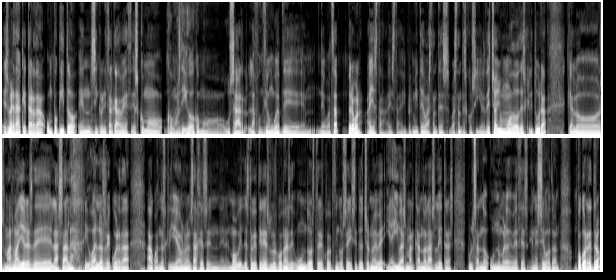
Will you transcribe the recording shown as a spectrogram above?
Es verdad que tarda un poquito en sincronizar cada vez. Es como, como os digo, como usar la función web de, WhatsApp. Pero bueno, ahí está, ahí está. Y permite bastantes, bastantes cosillas. De hecho, hay un modo de escritura que a los más mayores de la sala igual los recuerda a cuando escribíamos mensajes en, en el móvil. De esto que tienes los botones de 1, 2, 3, 4, 5, 6, 7, 8, 9 y ahí vas marcando las letras pulsando un número de veces en ese botón. Un poco retro,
